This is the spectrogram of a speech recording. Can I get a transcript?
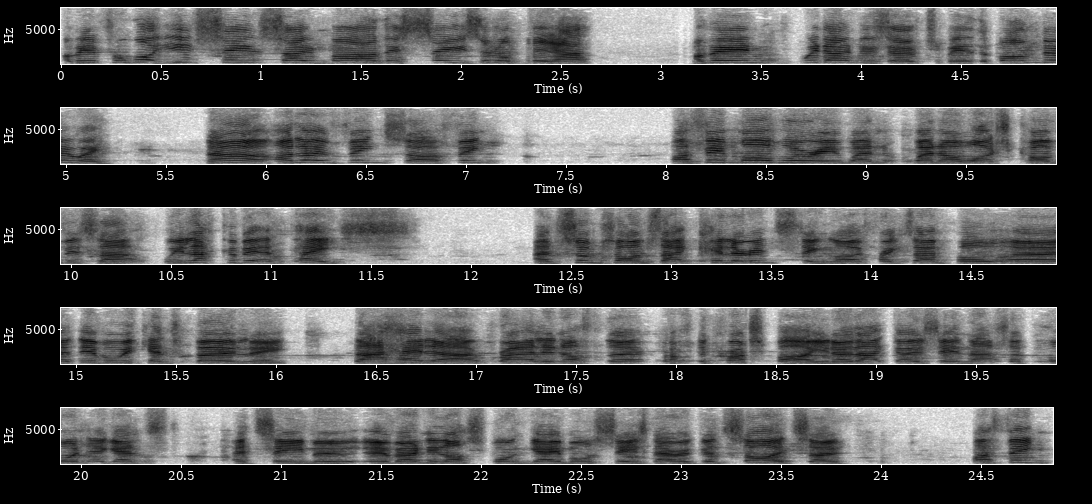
I mean, for what you've seen so far this season up here, I mean, we don't deserve to be at the bottom, do we? No, I don't think so. I think I think my worry when when I watch Cov is that we lack a bit of pace, and sometimes that killer instinct. Like for example, uh, the other weekend's Burnley, that header rattling off the off the crossbar. You know that goes in. That's a point against a team who have only lost one game all season. They're a good side. So I think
